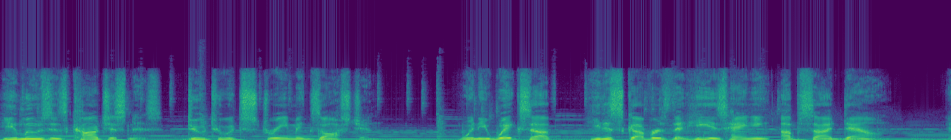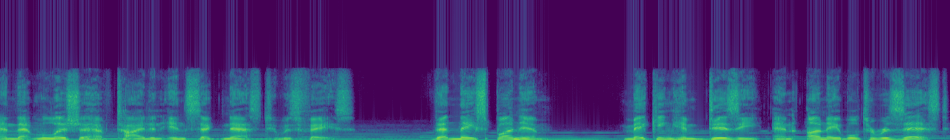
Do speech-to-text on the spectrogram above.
He loses consciousness due to extreme exhaustion. When he wakes up, he discovers that he is hanging upside down and that militia have tied an insect nest to his face. Then they spun him, making him dizzy and unable to resist.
